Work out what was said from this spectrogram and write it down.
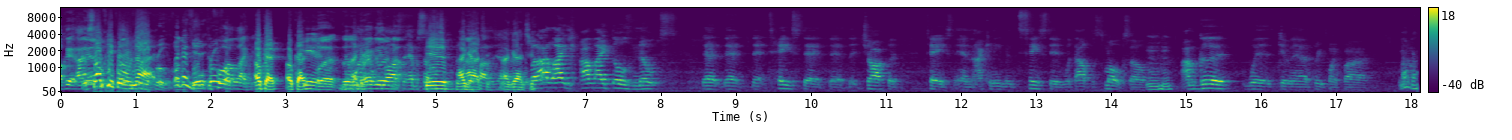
Okay, I Some people are not. Foolproof. Like, On I get it, foolproof, I like it. okay, okay. Yeah, But the one that we regular- lost the episode. Yeah. I got you. I got you. But I like I like those notes that that that taste that that that chocolate taste, and I can even taste it without the smoke. So Mm-hmm. I'm good with giving it a three point five. Okay.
